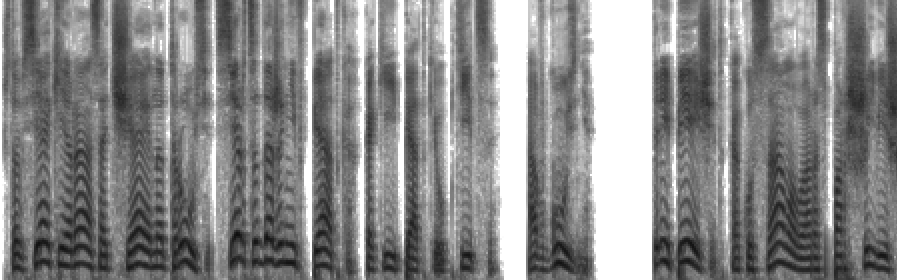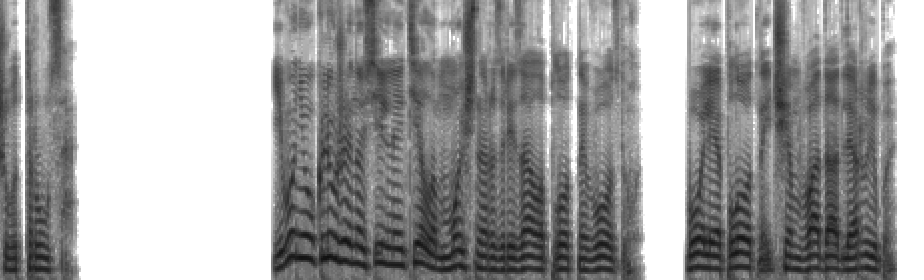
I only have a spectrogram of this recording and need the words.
что всякий раз отчаянно трусит, сердце даже не в пятках, какие пятки у птицы, а в гузне. Трепещет, как у самого распаршивейшего труса. Его неуклюжее, но сильное тело мощно разрезало плотный воздух, более плотный, чем вода для рыбы.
